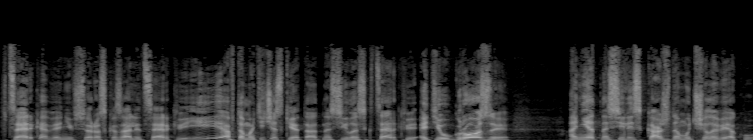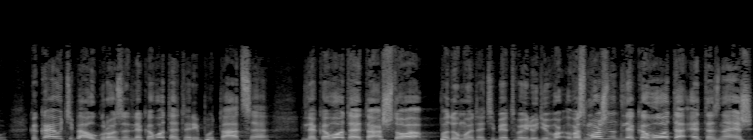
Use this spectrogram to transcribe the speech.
в церковь, они все рассказали церкви, и автоматически это относилось к церкви. Эти угрозы, они относились к каждому человеку. Какая у тебя угроза? Для кого-то это репутация, для кого-то это, а что подумают о тебе твои люди? Возможно, для кого-то это, знаешь,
